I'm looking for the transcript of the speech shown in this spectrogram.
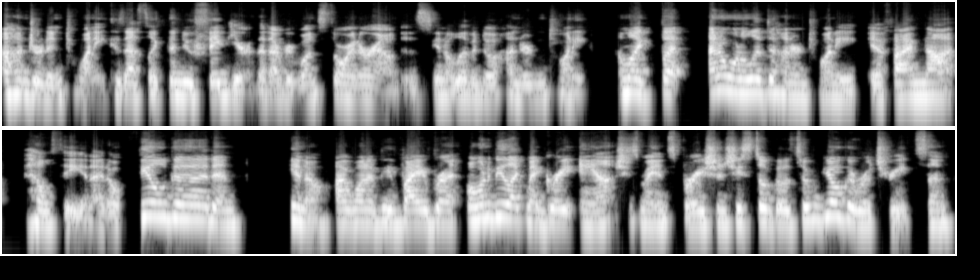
120 because that's like the new figure that everyone's throwing around is you know living to 120 i'm like but i don't want to live to 120 if i'm not healthy and i don't feel good and you know i want to be vibrant. I want to be like my great aunt. She's my inspiration. She still goes to yoga retreats and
